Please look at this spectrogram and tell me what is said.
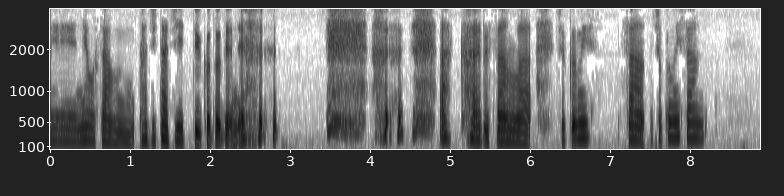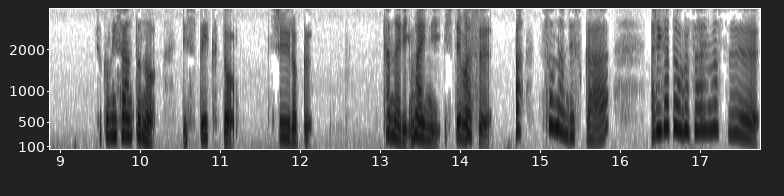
えー、ネオさん、タジタジっていうことでね。あ、カールさんは、職味さん、職味さん、職味さんとのリスペクト収録、かなり前にしてます。あ、そうなんですか？ありがとうございます。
